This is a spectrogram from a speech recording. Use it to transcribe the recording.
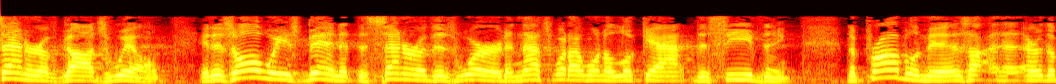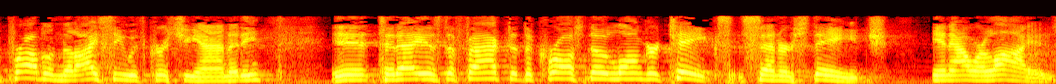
center of God's will. It has always been at the center of His Word, and that's what I want to look at this evening. The problem is, or the problem that I see with Christianity it, today is the fact that the cross no longer takes center stage in our lives.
